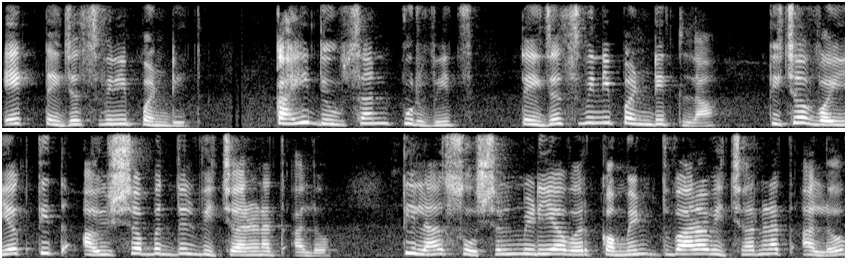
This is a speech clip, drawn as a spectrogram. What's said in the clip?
एक तेजस्विनी पंडित. काही दिवसांपूर्वीच तेजस्विनी पंडितला तिच्या वैयक्तिक आयुष्याबद्दल विचारण्यात आलं. तिला सोशल मीडियावर कमेंटद्वारा विचारण्यात आलं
